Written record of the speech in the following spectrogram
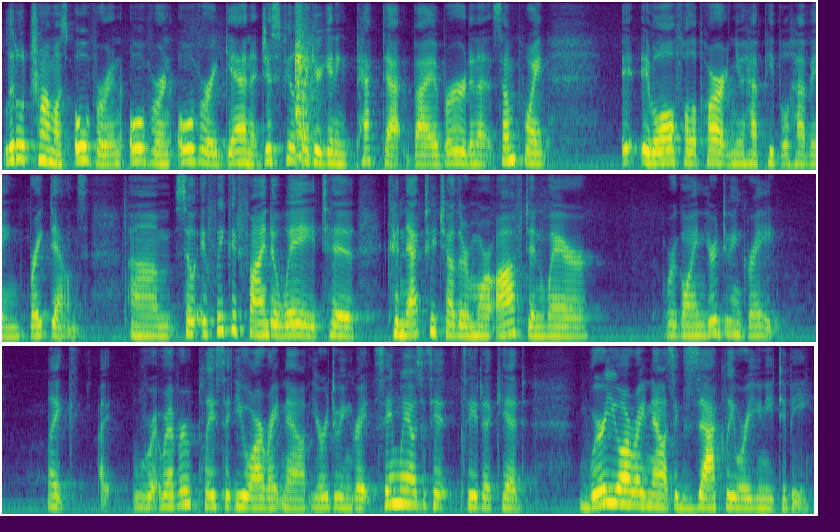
little traumas over and over and over again. It just feels like you're getting pecked at by a bird. And at some point, it, it will all fall apart and you have people having breakdowns. Um, so if we could find a way to connect to each other more often where we're going, you're doing great. Like, I, wherever place that you are right now, you're doing great. Same way I was to say, say to a kid, where you are right now is exactly where you need to be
